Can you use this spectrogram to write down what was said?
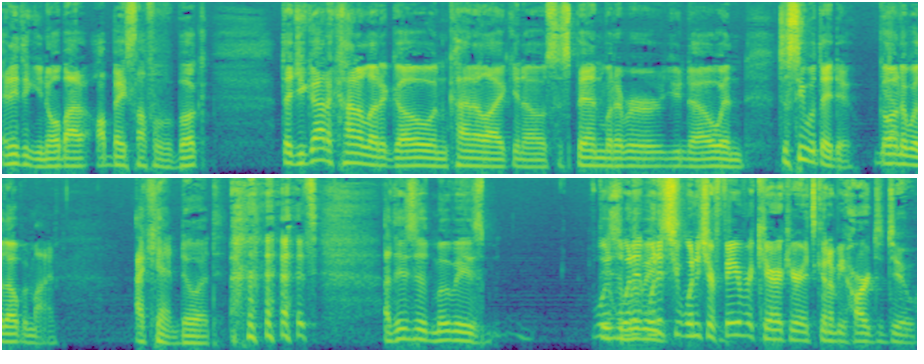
anything you know about it, all based off of a book, that you got to kind of let it go and kind of like, you know, suspend whatever you know and just see what they do. Go into it with open mind. I can't do it. These are movies. When, when, it- when it's your, when it's your favorite character, it's going to be hard to do.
